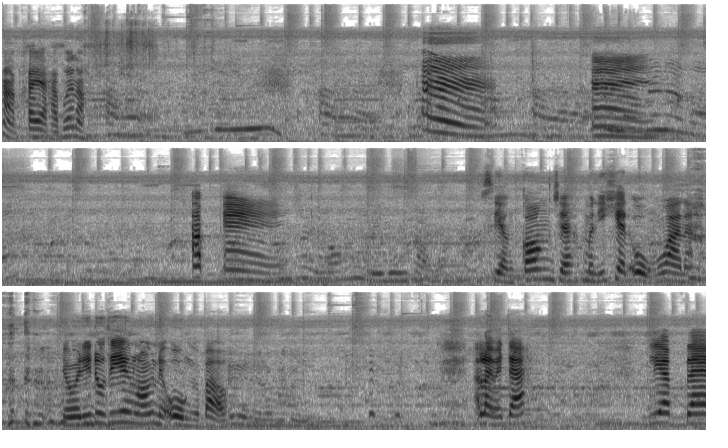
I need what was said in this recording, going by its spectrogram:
หาใครอะหาเพื่อนเหรออ่าอ่าอัพแอร์เสียงกล้องเชียเหมือนอีเขียดโอ่งเมื่อวานอะเดี๋ยววันนี้ดูที่ยังร้องเดี๋ยวโอ่งอยู่เปล่าเออเดี๋ยวเราไปดูอร่อยไหมจ๊ะ เรียบแปร่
